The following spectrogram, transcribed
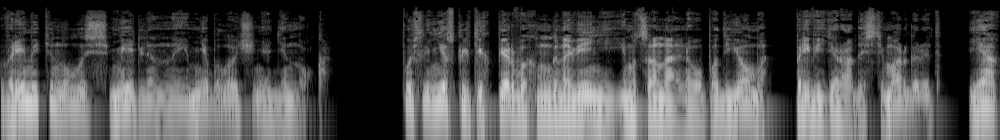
время тянулось медленно, и мне было очень одиноко. После нескольких первых мгновений эмоционального подъема при виде радости Маргарет я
